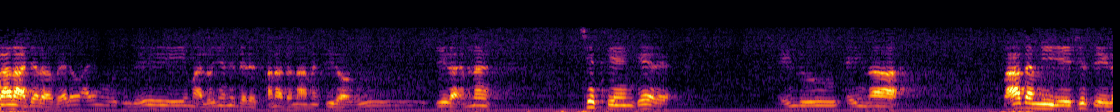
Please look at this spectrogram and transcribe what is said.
ကာလကျတော့ဘယ်လိုအာယုန်ဝတ္ထုတွေမှလူချင်းနေတဲ့သာနာတနာမရှိတော့ဘူးဒီကအမှန်ချစ်ခင်ခဲ့တဲ့အိန္ဒူအိန္ဒာသာသမီတွေဖြစ်စေက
